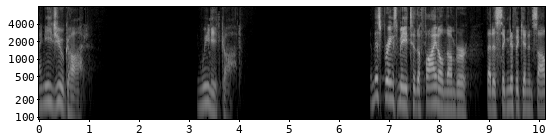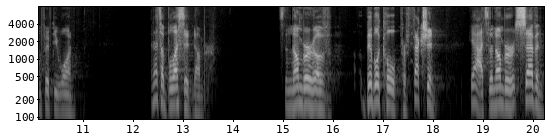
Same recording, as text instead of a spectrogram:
I need you, God. We need God. And this brings me to the final number that is significant in Psalm 51. And that's a blessed number. It's the number of biblical perfection. Yeah, it's the number seven.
